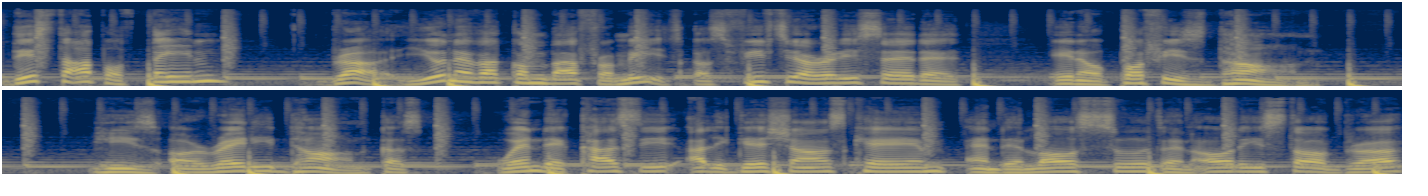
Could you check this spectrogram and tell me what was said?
this type of thing, bro, you never come back from it. Because 50 already said that, you know, Puffy is done. He's already done. Because when the Cassie allegations came and the lawsuit and all this stuff, bro,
